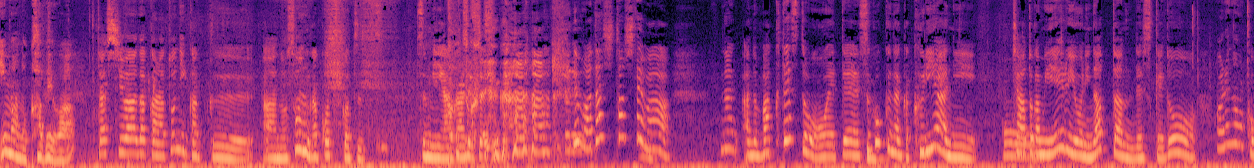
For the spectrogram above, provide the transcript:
今の壁は、私はだからとにかくあの損がコツコツ積み上がるというか。でも私としてはなんあのバックテストを終えてすごくなんかクリアにチャートが見れるようになったんですけどあれなんか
